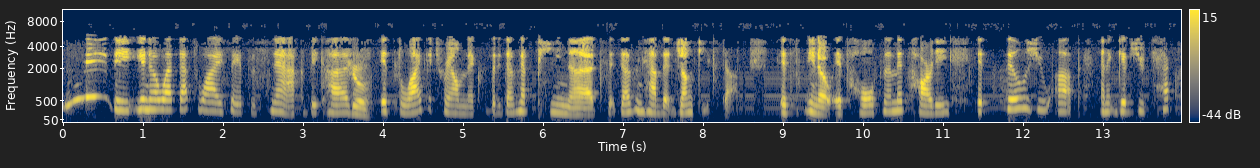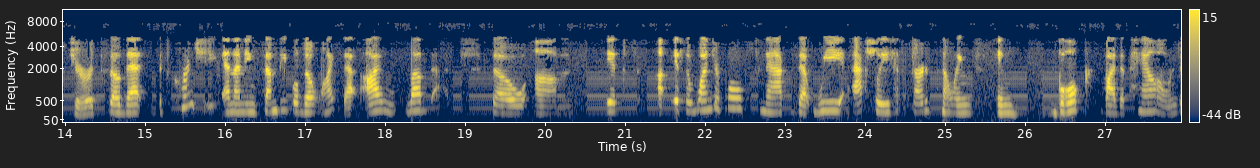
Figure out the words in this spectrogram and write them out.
Maybe. You know what? That's why I say it's a snack because Sure. it's like a trail mix, but it doesn't have peanuts. It doesn't have that junky stuff. It's, you know, it's wholesome, it's hearty, it fills you up and it gives you texture so that it's crunchy. And I mean, some people don't like that. I love that. So, um, it's, uh, it's a wonderful snack that we actually have started selling in bulk by the pound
